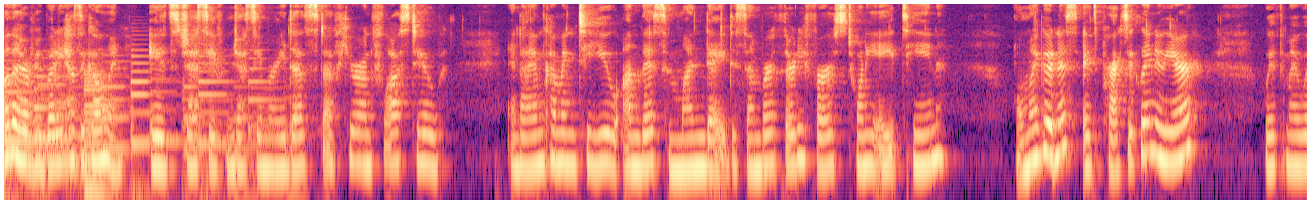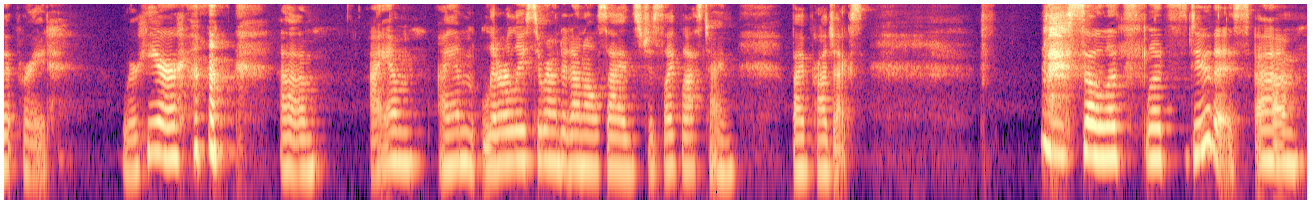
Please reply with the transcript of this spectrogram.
Hello there, everybody. How's it going? It's Jessie from Jessie Marie Does Stuff here on FlossTube, and I am coming to you on this Monday, December 31st, 2018. Oh my goodness, it's practically New Year with my WIP parade. We're here. um, I am I am literally surrounded on all sides, just like last time, by projects. so let's let's do this. Um,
